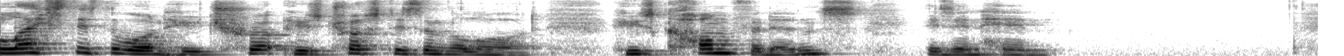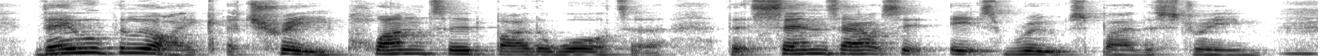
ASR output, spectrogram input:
Blessed is the one who tr- whose trust is in the Lord, whose confidence is in Him. They will be like a tree planted by the water that sends out its roots by the stream. Mm.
